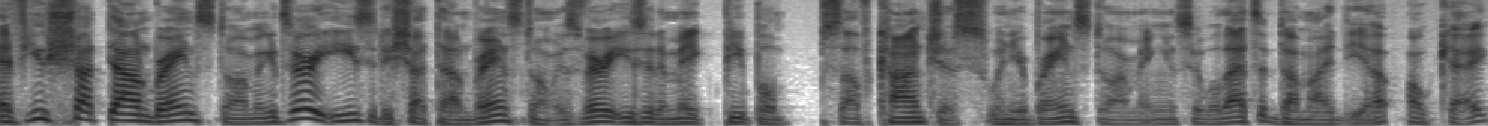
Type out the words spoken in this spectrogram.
if you shut down brainstorming, it's very easy to shut down brainstorming. It's very easy to make people self conscious when you're brainstorming and say, well, that's a dumb idea. Okay.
